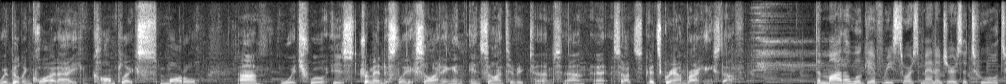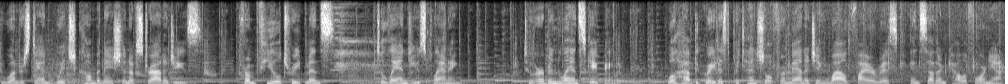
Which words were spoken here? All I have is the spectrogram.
We're building quite a complex model um, which will, is tremendously exciting in, in scientific terms. Um, uh, so it's, it's groundbreaking stuff. The model will give resource managers a tool to understand which combination of strategies, from fuel treatments to land use planning to urban landscaping, will have the greatest potential for managing wildfire risk in Southern California.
